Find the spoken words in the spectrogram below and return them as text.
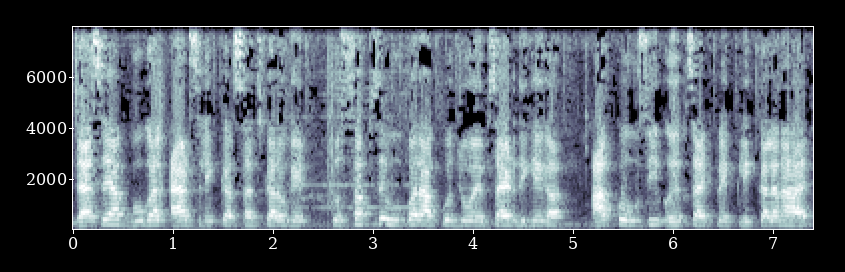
जैसे आप गूगल एड्स लिखकर सर्च करोगे तो सबसे ऊपर आपको जो वेबसाइट दिखेगा, आपको उसी वेबसाइट पे क्लिक कर लेना है।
